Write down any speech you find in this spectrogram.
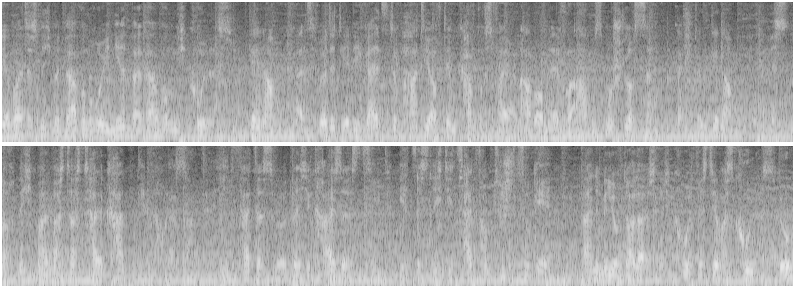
Ihr wollt es nicht mit Werbung ruinieren, weil Werbung nicht cool ist. Genau. Als würdet ihr die geilste Party auf dem Campus feiern, aber um 11 Uhr abends muss Schluss sein. Das stimmt genau. Ihr wisst noch nicht mal, was das Teil kann. Genau das sagte ich. Wie fett es wird, welche Kreise es zieht. Jetzt ist nicht die Zeit vom Tisch zu gehen. Eine Million Dollar ist nicht cool. Wisst ihr, was cool ist? Du?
